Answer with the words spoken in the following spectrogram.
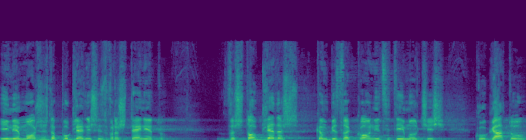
и не можеш да погледнеш извращението. Защо гледаш към беззаконниците и мълчиш, когато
